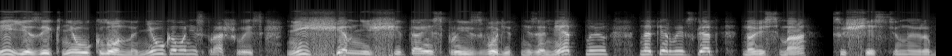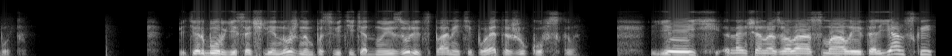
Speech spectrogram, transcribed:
И язык неуклонно, ни у кого не спрашиваясь, ни с чем не считаясь, производит незаметную, на первый взгляд, но весьма существенную работу. В Петербурге сочли нужным посвятить одну из улиц памяти поэта Жуковского. Ей, раньше она звалась Малой Итальянской,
